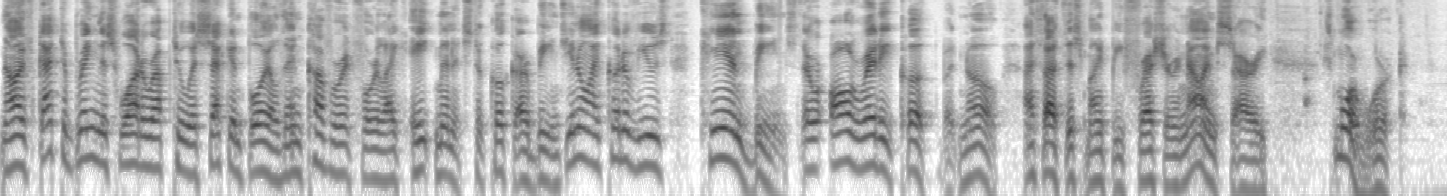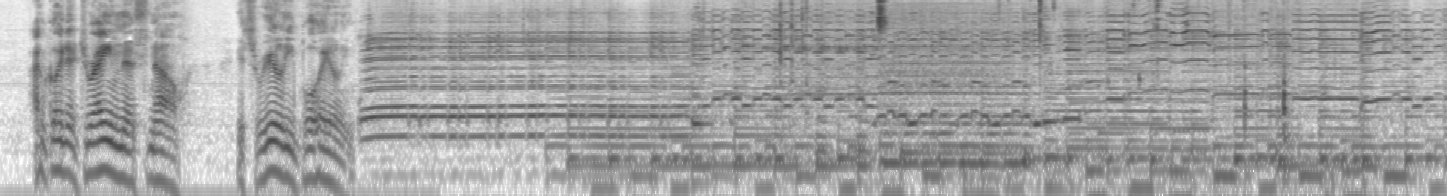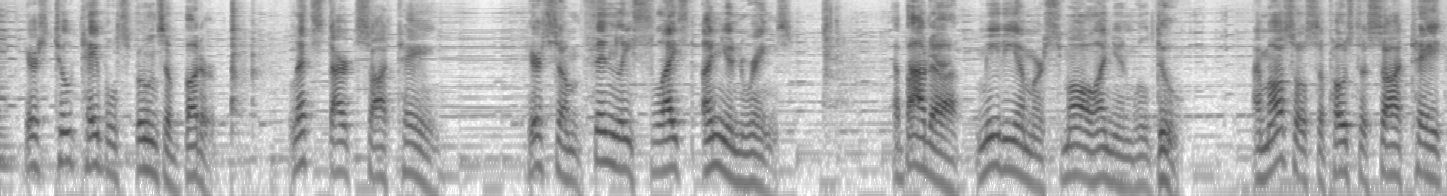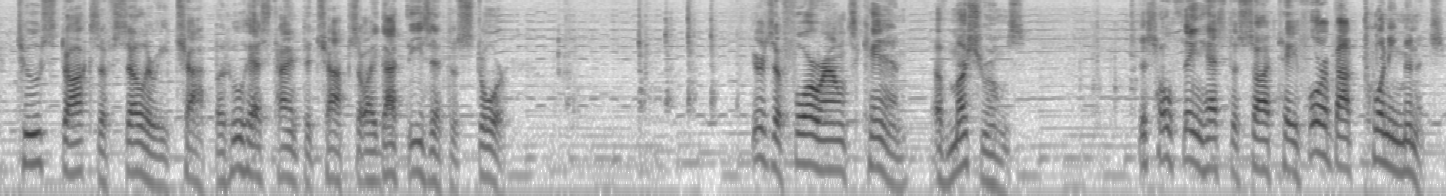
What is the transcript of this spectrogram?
Now I've got to bring this water up to a second boil, then cover it for like eight minutes to cook our beans. You know, I could have used canned beans. They were already cooked, but no. I thought this might be fresher, and now I'm sorry. It's more work. I'm going to drain this now. It's really boiling. Here's two tablespoons of butter. Let's start sauteing. Here's some thinly sliced onion rings. About a medium or small onion will do. I'm also supposed to saute two stalks of celery chopped, but who has time to chop, so I got these at the store. Here's a four ounce can of mushrooms. This whole thing has to saute for about 20 minutes.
